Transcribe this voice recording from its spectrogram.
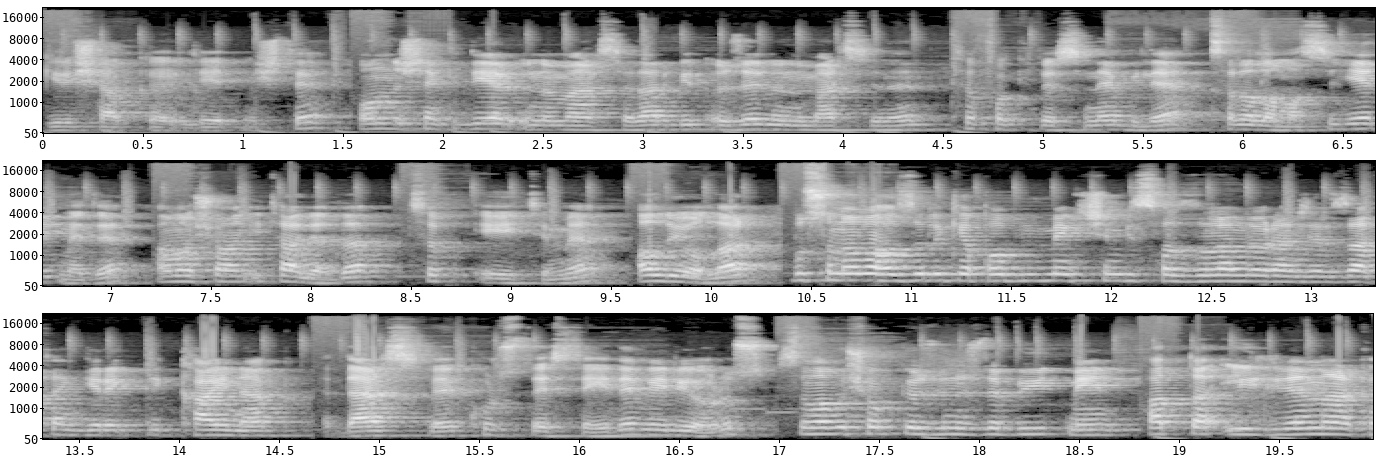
giriş hakkı elde etmişti. Onun dışındaki diğer üniversiteler bir özel üniversitenin tıp fakültesine bile sıralaması yetmedi. Ama şu an İtalya'da tıp eğitimi alıyorlar. Bu sınava hazırlık yapabilmek için biz hazırlanan öğrencilere zaten gerekli kaynak, ders ve kurs desteği de veriyoruz. Sınavı çok gözünüzde büyütmeyin. Hatta ilgilenen arkadaşlar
